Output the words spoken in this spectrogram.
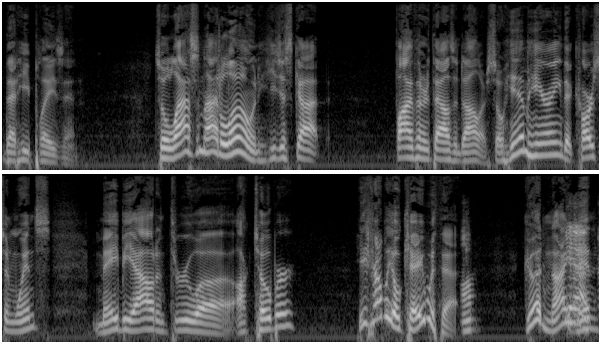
that he plays in. So last night alone, he just got $500,000. So him hearing that Carson Wentz may be out and through uh, October, he's probably okay with that. Uh, Good night, yeah, man.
